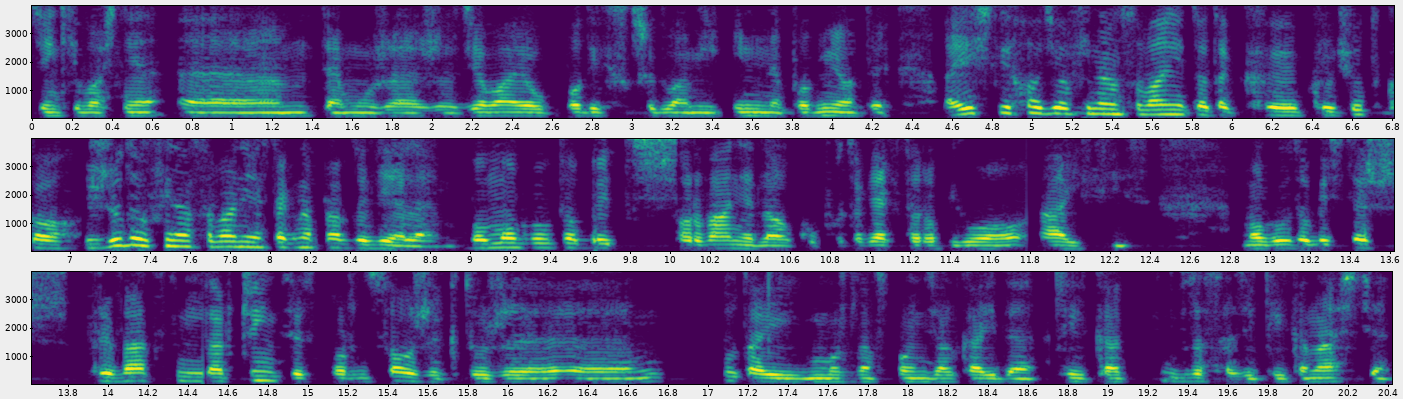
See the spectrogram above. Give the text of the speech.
dzięki właśnie e, temu, że, że działają pod ich skrzydłami inne podmioty. A jeśli chodzi o finansowanie, to tak króciutko, źródeł finansowania jest tak naprawdę wiele, bo mogą to być porwanie dla okupu, tak jak to robiło ISIS. Mogą to być też prywatni darczyńcy, sponsorzy, którzy Tutaj można wspomnieć Al-Kaidę kilka, w zasadzie kilkanaście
